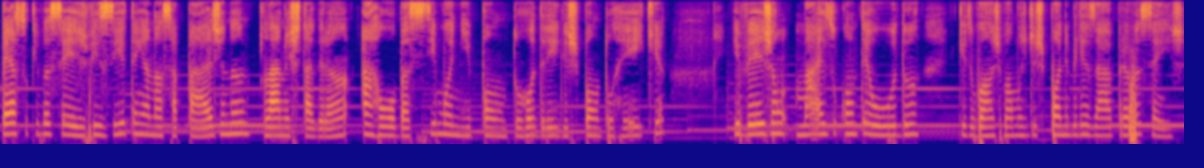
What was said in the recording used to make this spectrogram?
Peço que vocês visitem a nossa página lá no Instagram, simoni.rodrigues.reiki e vejam mais o conteúdo que nós vamos disponibilizar para vocês.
